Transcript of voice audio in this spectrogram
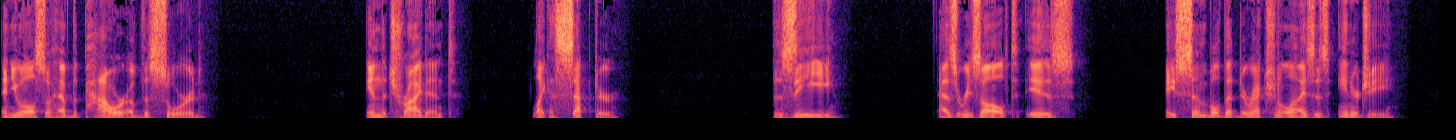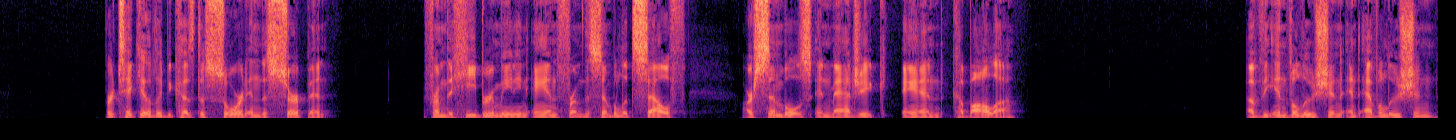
and you also have the power of the sword in the trident, like a scepter. The Z, as a result, is a symbol that directionalizes energy, particularly because the sword and the serpent, from the Hebrew meaning and from the symbol itself, are symbols in magic and Kabbalah of the involution and evolution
